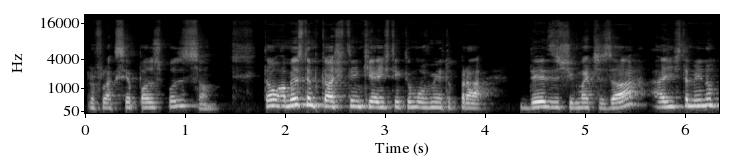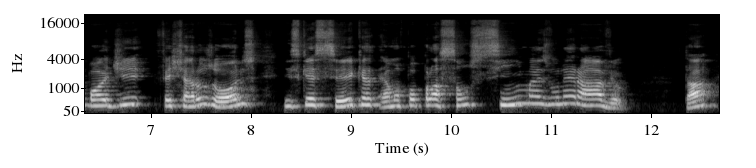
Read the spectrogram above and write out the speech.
profilaxia pós-exposição. Então, ao mesmo tempo que eu acho que, tem que a gente tem que ter um movimento para desestigmatizar, a gente também não pode fechar os olhos e esquecer que é uma população sim mais vulnerável, tá?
